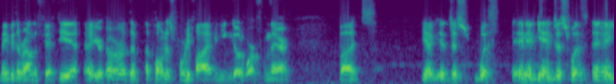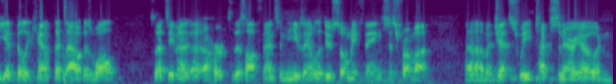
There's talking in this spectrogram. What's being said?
maybe around the 50 your, or the opponent's 45, and you can go to work from there. But yeah, it just with and again just with and you get Billy Kemp that's out as well, so that's even a, a hurt to this offense. And he was able to do so many things just from a um, a jet sweep type of scenario, and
